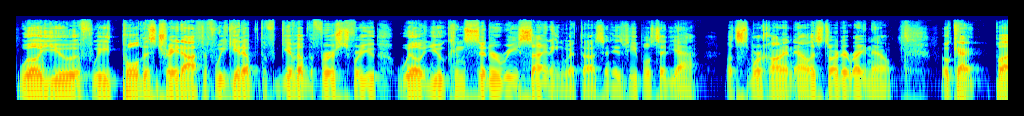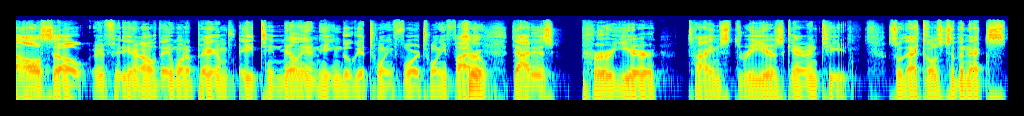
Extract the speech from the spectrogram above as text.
"Will you, if we pull this trade off, if we get up the give up the first for you, will you consider re-signing with us?" And his people said, "Yeah, let's work on it now. Let's start it right now." Okay, but also if you know they want to pay him eighteen million, and he can go get twenty four or twenty five. True. That is per year times three years guaranteed. So that goes to the next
